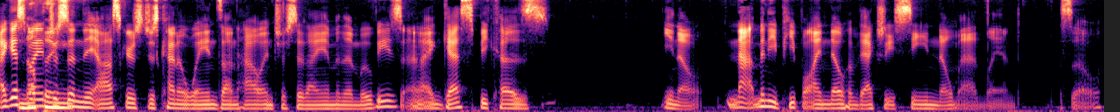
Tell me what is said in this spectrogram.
I guess my interest in the Oscars just kind of wanes on how interested I am in the movies, and I guess because you know not many people I know have actually seen Nomadland, so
